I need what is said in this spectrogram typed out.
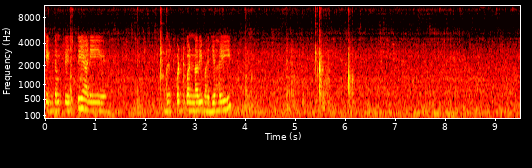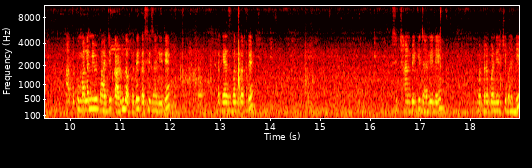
एकदम टेस्टी आणि झटपट बनणारी भाजी आहे ही. आता तुम्हाला मी भाजी काढून दाखवते कशी झाली ते आता गॅस बंद करते. अशी छानपैकी झालेली आहे मटर पनीरची भाजी.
